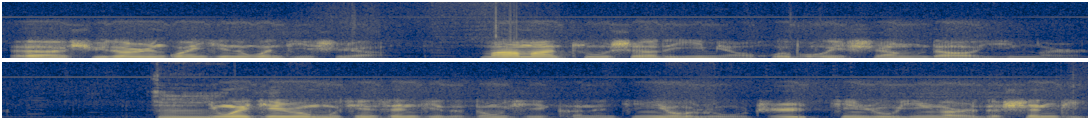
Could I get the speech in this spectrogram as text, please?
呃，许多人关心的问题是啊，妈妈注射的疫苗会不会伤到婴儿？嗯，因为进入母亲身体的东西可能经由乳汁进入婴儿的身体。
